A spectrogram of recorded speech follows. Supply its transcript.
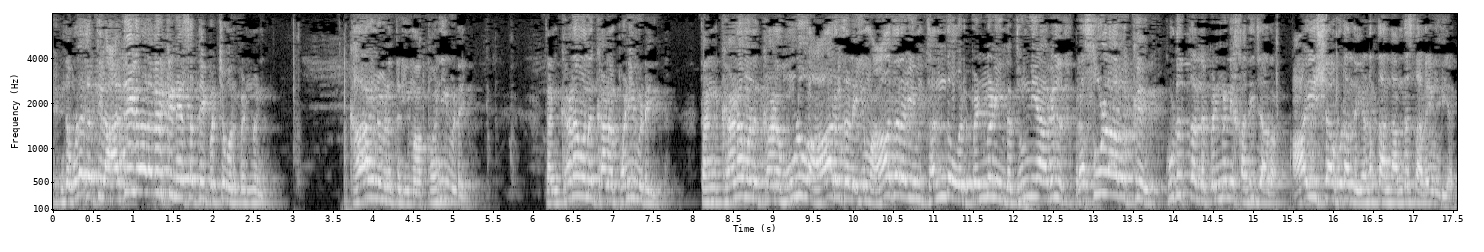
இந்த உலகத்தில் அதிக அளவிற்கு நேசத்தை பெற்ற ஒரு பெண்மணி. காரணம் என்ன தெரியுமா? பணிவிடை. தன் கணவனுக்கான பணிவிடை. தன் கணவனுக்கான முழு ஆறுதலையும் ஆதரவையும் தந்த ஒரு பெண்மணி இந்த துன்யாவில் ரசூல்லாவுக்கு கொடுத்த அந்த பெண்மணி ஹதிஜா தான். ஆயிஷா கூட அந்த இடத்தை அந்த அந்தஸ்து அடைய முடியாது.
